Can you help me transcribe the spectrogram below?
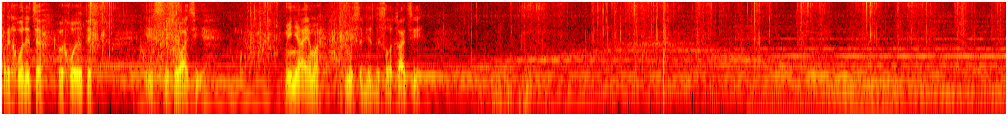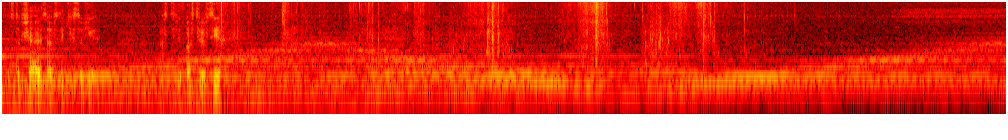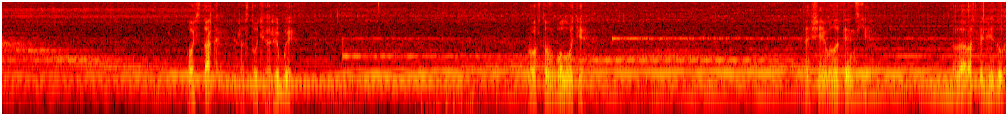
Приходиться виходити із ситуації. Міняємо місце дислокації. Зустрічаються ось такі сухі острі- острівці. Ось так ростуть гриби. Просто в болоті. Та ще й велетенські. Зараз підійду.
